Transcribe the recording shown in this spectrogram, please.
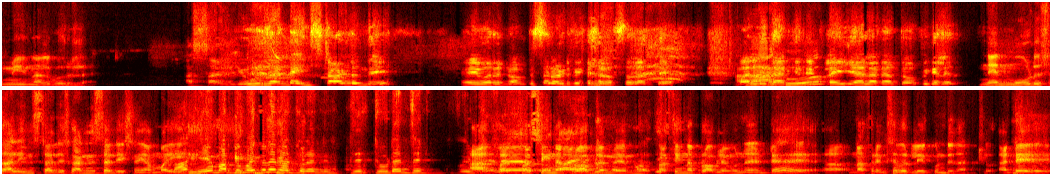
మీ నలుగురులో. అస్సలు. యూజ్ అంటే ఇన్స్టాల్డ్ ఉంది. ఎవరైనా పంపిస్తే నోటిఫికేషన్ వస్తుంది అంతే. మళ్ళీ నాకు- దానికి రిప్లై ఇవ్వాలని అంత ఓపిక లేదు. నేను మూడు సార్లు ఇన్స్టాల్ చేసుకుని అన్ఇన్స్టాల్ చేసిన అమ్మాయి. ఏం అర్థమైతేనే దాంట్లో టూ టైమ్స్ ఫస్ట్ థింగ్ నా ప్రాబ్లం ఫస్ట్ థింగ్ నా ప్రాబ్లం ఆ, నా ఫ్రెండ్స్ ఎవరు లేకుండే దాంట్లో. అంటే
